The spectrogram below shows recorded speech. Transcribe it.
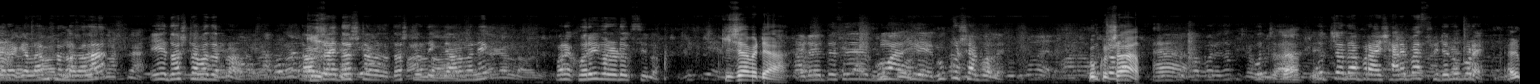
পরে গেলাম সন্ধ্যাবেলা। এই দশটা বাজে প্রায়। প্রায় দশটা বাজে দশটার দিক দিয়ে আনুমানিক। পরে খড়ি করে ঢুকছিল। কি সাপ এটা? এটা হইতেছে ঘুমা ইয়ে গুকুর সাপ বলে। কুকুর সাপ? হ্যাঁ। উচ্চতা- উচ্চতা প্রায় সাড়ে পাঁচ ফিটের উপরে। আরে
